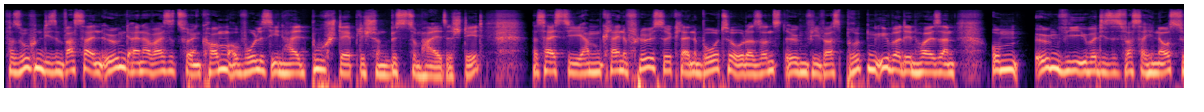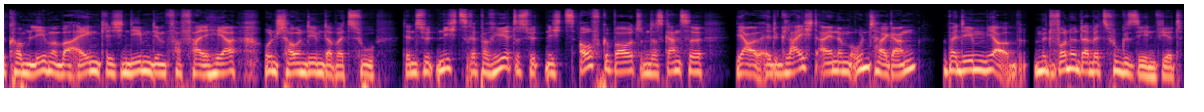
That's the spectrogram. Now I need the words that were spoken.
versuchen diesem Wasser in irgendeiner Weise zu entkommen, obwohl es ihnen halt buchstäblich schon bis zum Halse steht. Das heißt, sie haben kleine Flöße, kleine Boote oder sonst irgendwie was, Brücken über den Häusern, um irgendwie über dieses Wasser hinauszukommen, leben aber eigentlich neben dem Verfall her und schauen dem dabei zu. Denn es wird nichts repariert, es wird nichts aufgebaut und das Ganze, ja, gleicht einem Untergang, bei dem, ja, mit Wonne dabei zugesehen wird.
